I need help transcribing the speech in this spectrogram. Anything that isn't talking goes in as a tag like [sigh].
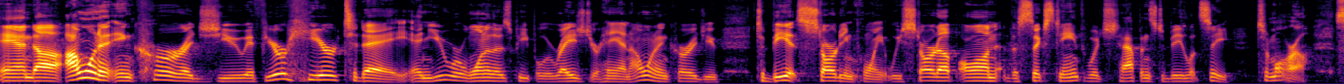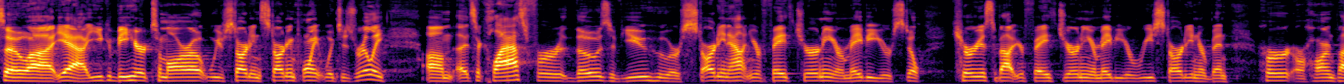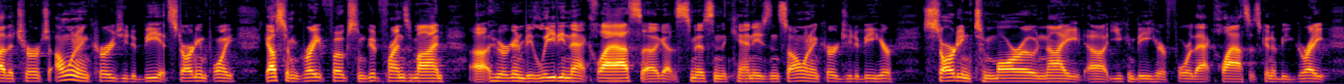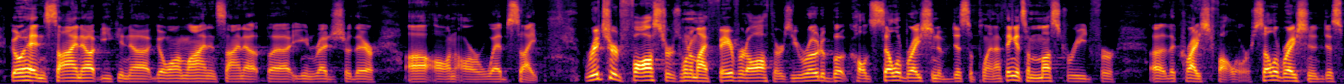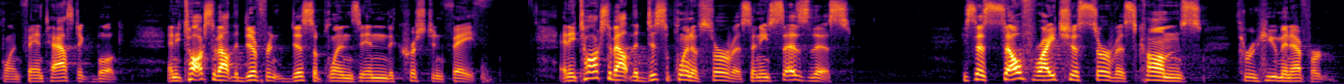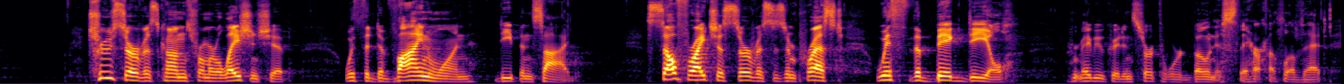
And uh, I want to encourage you, if you're here today and you were one of those people who raised your hand, I want to encourage you to be at starting point. We start up on the 16th, which happens to be, let's see, tomorrow. So, uh, yeah, you can be here tomorrow. We're starting starting point, which is really um, it's a class for those of you who are starting out in your faith journey, or maybe you're still curious about your faith journey, or maybe you're restarting or been hurt or harmed by the church, I want to encourage you to be at Starting Point. Got some great folks, some good friends of mine uh, who are going to be leading that class. Uh, got the Smiths and the Kennys, and so I want to encourage you to be here starting tomorrow night. Uh, you can be here for that class. It's going to be great. Go ahead and sign up. You can uh, go online and sign up. Uh, you can register there uh, on our website. Richard Foster is one of my favorite authors. He wrote a book called Celebration of Discipline. I think it's a must read for Uh, the Christ follower. Celebration of Discipline, fantastic book. And he talks about the different disciplines in the Christian faith. And he talks about the discipline of service. And he says this He says, self righteous service comes through human effort. True service comes from a relationship with the divine one deep inside. Self righteous service is impressed with the big deal. [laughs] Maybe we could insert the word bonus there. [laughs] I love that.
